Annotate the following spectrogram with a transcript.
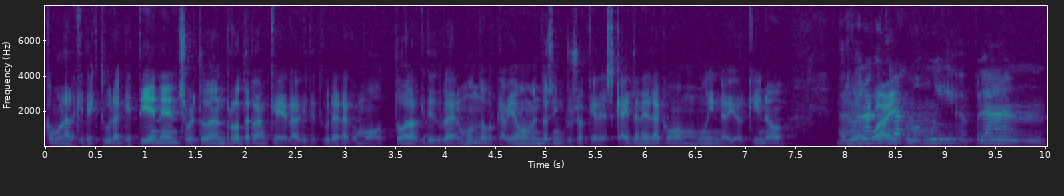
como la arquitectura que tienen, sobre todo en Rotterdam, que la arquitectura era como toda la arquitectura del mundo, porque había momentos incluso que el skyline era como muy neoyorquino, Pero muy guay. arquitectura como muy, en plan,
